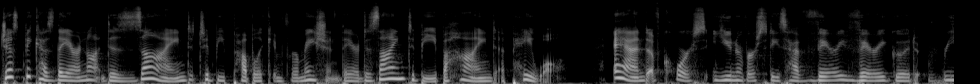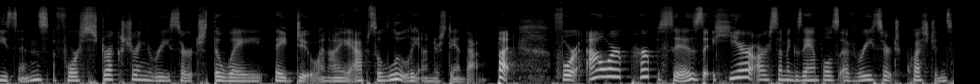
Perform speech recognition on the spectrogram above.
just because they are not designed to be public information. They are designed to be behind a paywall. And of course, universities have very, very good reasons for structuring research the way they do. And I absolutely understand that. But for our purposes, here are some examples of research questions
